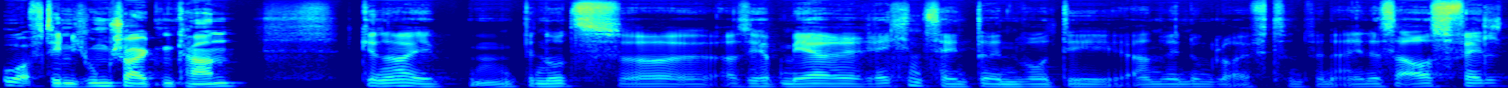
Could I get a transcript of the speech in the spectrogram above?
auf den ich umschalten kann. Genau, ich benutze, äh, also ich habe mehrere Rechenzentren, wo die Anwendung läuft. Und wenn eines ausfällt,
